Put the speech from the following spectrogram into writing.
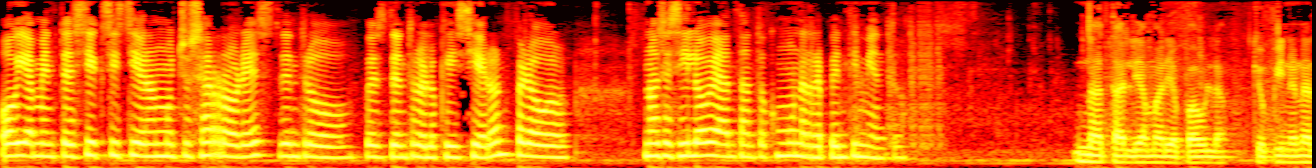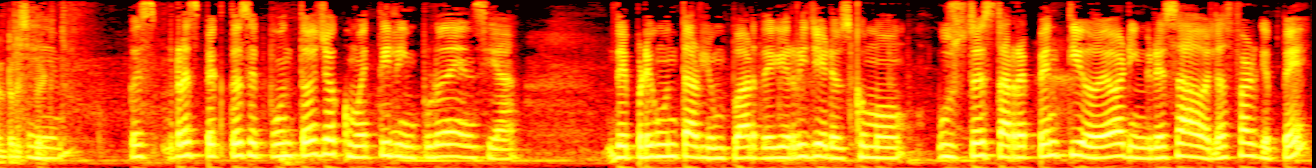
obviamente sí existieron muchos errores dentro, pues dentro de lo que hicieron, pero no sé si lo vean tanto como un arrepentimiento. Natalia, María Paula, ¿qué opinan al respecto? Eh, pues respecto a ese punto, yo cometí la imprudencia de preguntarle a un par de guerrilleros como, ¿usted está arrepentido de haber ingresado a las FARC-EP?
